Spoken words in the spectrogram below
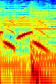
Woo!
